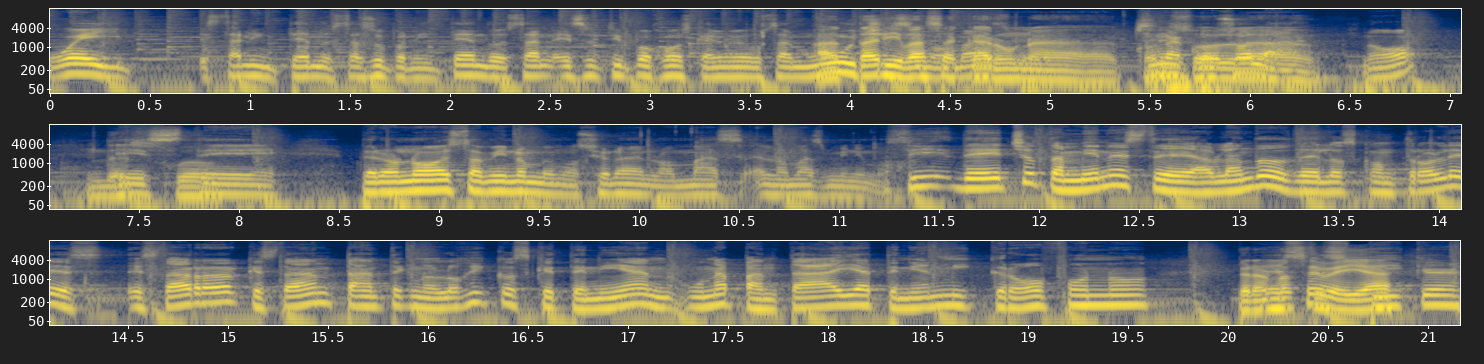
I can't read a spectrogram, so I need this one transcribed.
güey, está Nintendo, está Super Nintendo, están ese tipo de juegos que a mí me gustan mucho. Atari va a sacar una Es una consola, ¿no? de esos Este, pero no, esto a mí no me emociona en lo más, en lo más mínimo. Sí, de hecho también este hablando de los controles, está raro que estaban tan tecnológicos que tenían una pantalla, tenían micrófono, Pero no este, se veía, speaker.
